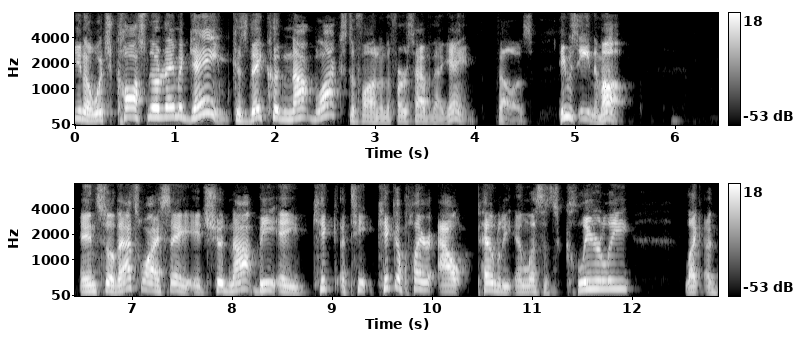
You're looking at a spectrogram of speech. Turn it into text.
you know, which cost Notre Dame a game because they could not block Stephon in the first half of that game, fellas. He was eating him up. And so that's why I say it should not be a kick a te- kick a player out penalty unless it's clearly like a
